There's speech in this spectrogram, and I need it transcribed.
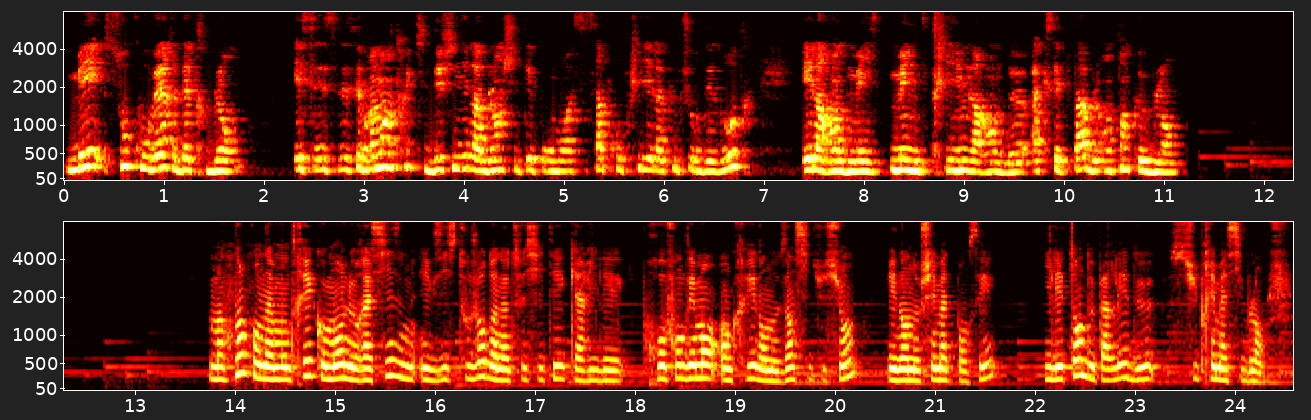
mais sous couvert d'être blanc. Et c'est vraiment un truc qui définit la blanchité pour moi, c'est s'approprier la culture des autres et la rendre mainstream, la rendre acceptable en tant que blanc. Maintenant qu'on a montré comment le racisme existe toujours dans notre société car il est profondément ancré dans nos institutions et dans nos schémas de pensée, il est temps de parler de suprématie blanche.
